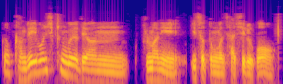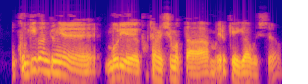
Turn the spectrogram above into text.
그 강제 입원시킨 거에 대한 불만이 있었던 건 사실이고 그 기간 중에 머리에 폭탄을 심었다 뭐 이렇게 얘기하고 있어요.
